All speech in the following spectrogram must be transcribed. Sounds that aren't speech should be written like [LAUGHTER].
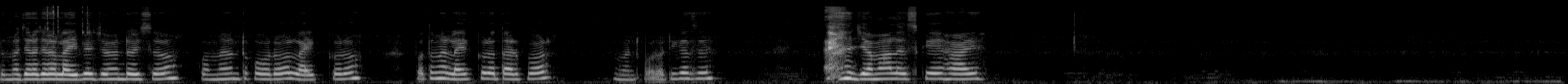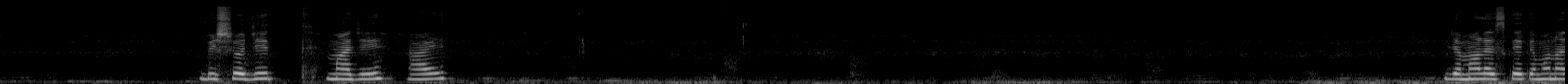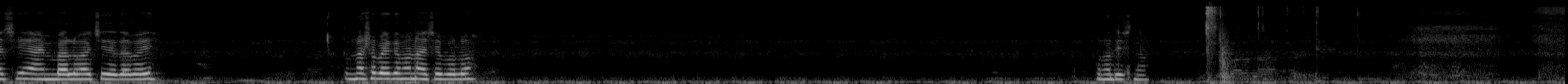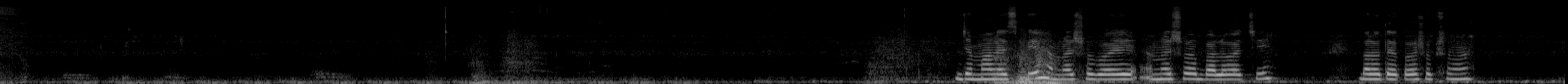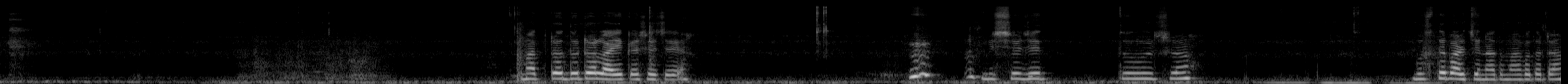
তোমরা যারা যারা লাইভে জয়েন রয়েছো কমেন্ট করো লাইক করো। প্রথমে লাইক করো, তারপর কমেন্ট করো, ঠিক আছে? [COUGHS] জামাল এসকে হাই বিশ্বজিৎ মাঝি হাই জামাল এসকে কেমন আছে? আমি ভালো আছি দাদা ভাই। তোমরা সবাই কেমন আছে বলো? কোনো দিস না। জামাল এসকে আমরা সবাই, আমরা সব ভালো আছি। ভালো থেকো সবসময়। মাত্র দুটো লাইক এসেছে। বিশ্বজিৎ তুলছ। বুঝতে পারছি না তোমার কথাটা।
